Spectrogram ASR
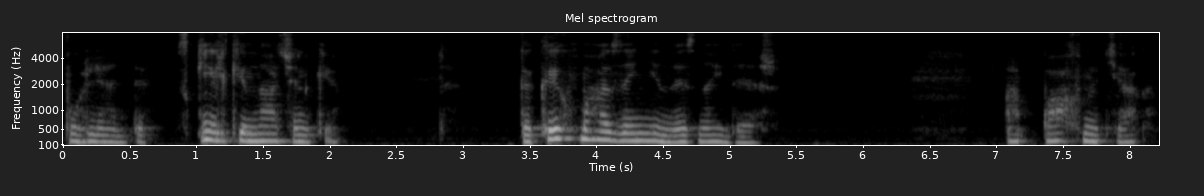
Погляньте, скільки начинки. Таких в магазині не знайдеш. А пахнуть як.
